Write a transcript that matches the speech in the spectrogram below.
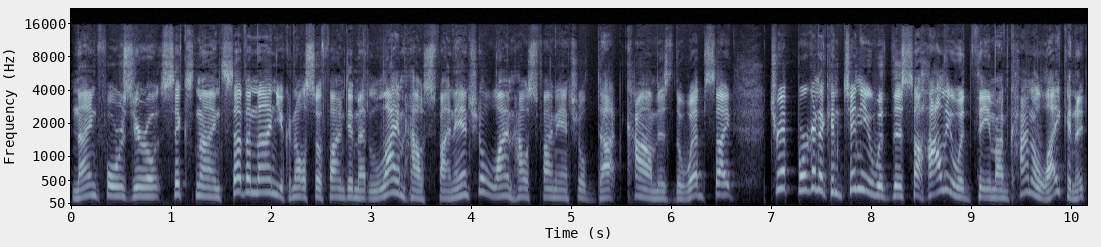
940 6979. You can also find him at Limehouse Financial. LimehouseFinancial.com is the website. Tripp, we're going to continue with this Hollywood theme. I'm kind of liking it.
